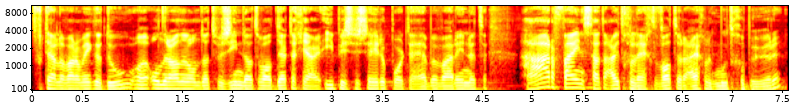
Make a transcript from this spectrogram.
vertellen waarom ik dat doe. Onder andere omdat we zien dat we al 30 jaar IPCC-rapporten hebben... waarin het haarfijn staat uitgelegd wat er eigenlijk moet gebeuren.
